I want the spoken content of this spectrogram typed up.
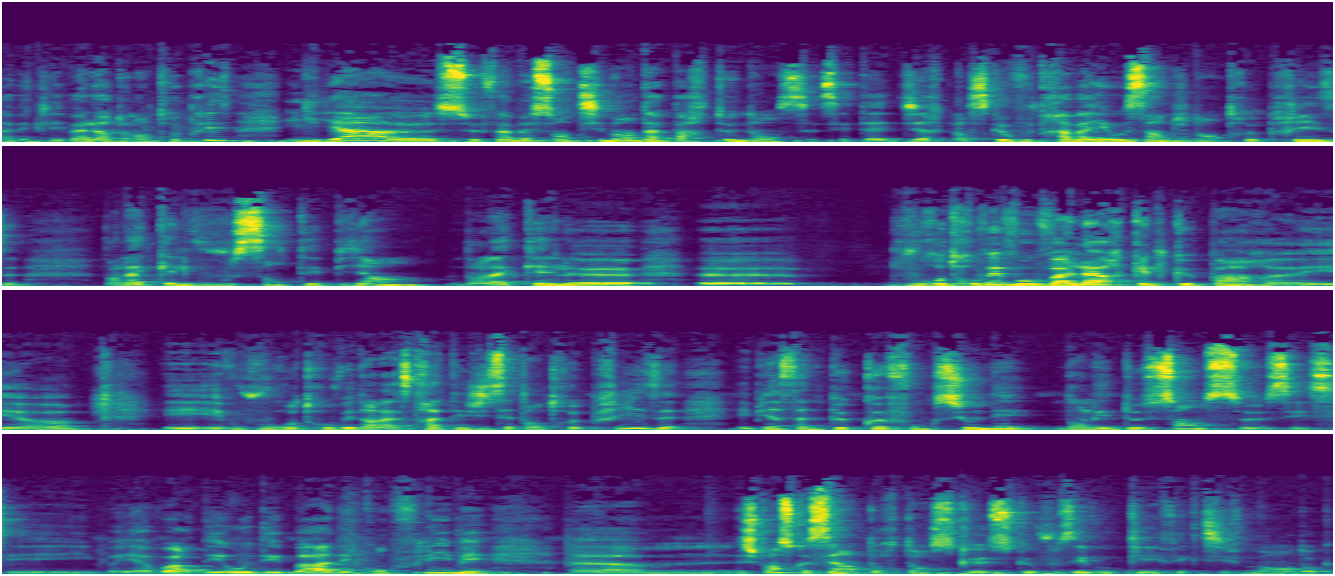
avec les valeurs de l'entreprise. Il y a ce fameux sentiment d'appartenance, c'est-à-dire lorsque vous travaillez au sein d'une entreprise, dans laquelle vous vous sentez bien, dans laquelle euh, euh, vous retrouvez vos valeurs quelque part euh, et, et, vous vous retrouvez dans la stratégie de cette entreprise, eh bien ça ne peut que fonctionner dans les deux sens. Il va y avoir des hauts, des bas, des conflits, mais je pense que c'est important ce que, vous évoquez effectivement. Donc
